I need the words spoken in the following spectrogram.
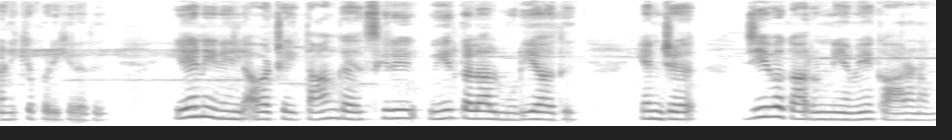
அளிக்கப்படுகிறது ஏனெனில் அவற்றை தாங்க சிறு உயிர்களால் முடியாது என்ற ஜீவகாருண்யமே காரணம்.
